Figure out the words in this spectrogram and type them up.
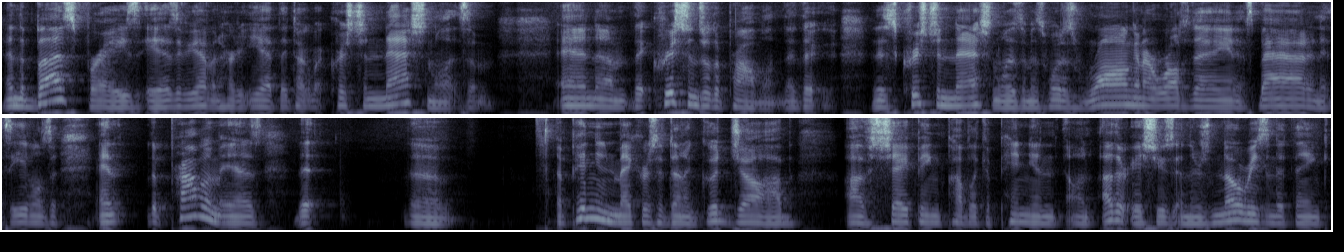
And the buzz phrase is, if you haven't heard it yet, they talk about Christian nationalism and um, that Christians are the problem. That this Christian nationalism is what is wrong in our world today and it's bad and it's evil. And the problem is that the opinion makers have done a good job of shaping public opinion on other issues, and there's no reason to think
